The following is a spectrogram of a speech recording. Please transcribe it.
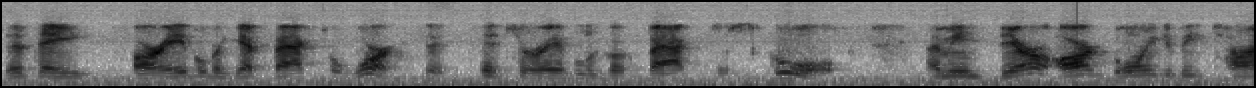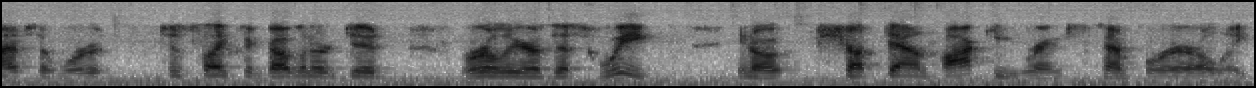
that they are able to get back to work, that kids are able to go back to school. I mean, there are going to be times that we're just like the governor did earlier this week, you know, shut down hockey rinks temporarily.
